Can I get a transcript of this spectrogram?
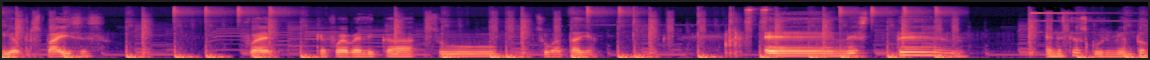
y otros países. Fue que fue bélica su, su batalla. En este en este descubrimiento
